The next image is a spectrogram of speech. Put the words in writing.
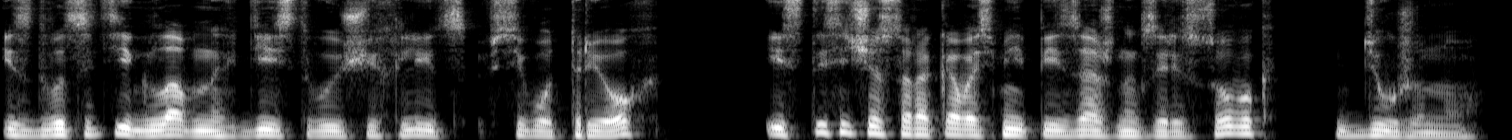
из 20 главных действующих лиц всего трех, из 1048 пейзажных зарисовок дюжину.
